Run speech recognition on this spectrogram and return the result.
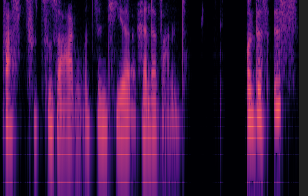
was zu, zu sagen und sind hier relevant? Und das ist,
